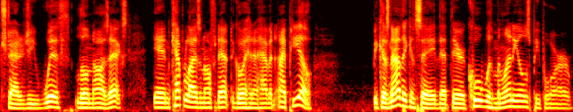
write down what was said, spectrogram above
strategy with Lil Nas X and capitalizing off of that to go ahead and have an IPO. Because now they can say that they're cool with millennials. People are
